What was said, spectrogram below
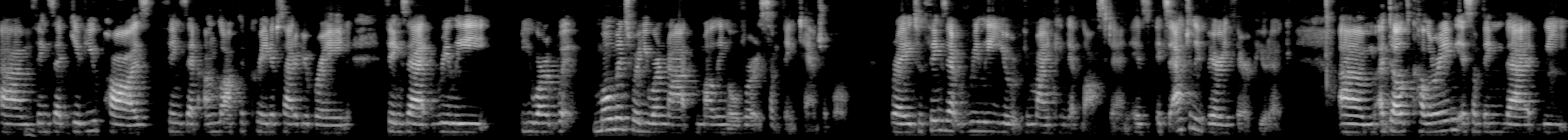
um, Mm. things that give you pause, things that unlock the creative side of your brain, things that really you are moments where you are not mulling over something tangible right? So things that really your, your mind can get lost in. Is it's actually very therapeutic. Um, adult coloring is something that we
